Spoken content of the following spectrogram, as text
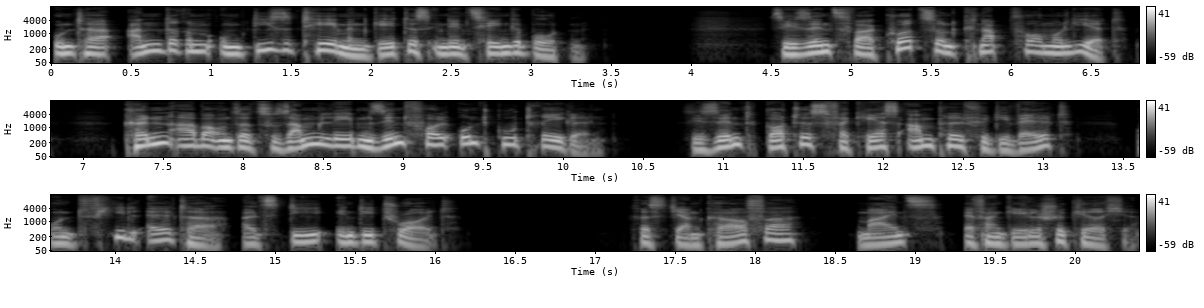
Unter anderem um diese Themen geht es in den zehn Geboten. Sie sind zwar kurz und knapp formuliert, können aber unser Zusammenleben sinnvoll und gut regeln. Sie sind Gottes Verkehrsampel für die Welt und viel älter als die in Detroit. Christian Körfer, Mainz, Evangelische Kirche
